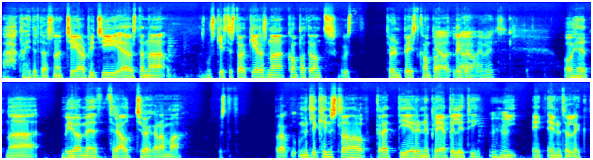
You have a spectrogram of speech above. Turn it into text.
ah, hvað heitir þetta, svona JRPG eða að þú skiptist á að gera svona combat rounds, turn-based já, combat já, já, og hérna og ég var með 30 eitthvað ramma. þú veist, bara myndli kynslu þá grætti ég í rauninni playability í ein, einu töluleik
